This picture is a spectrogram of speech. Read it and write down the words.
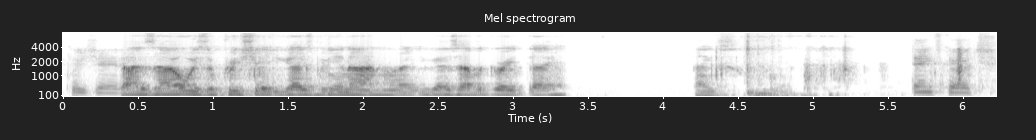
Appreciate it. Guys, I always appreciate you guys being on. All right, you guys have a great day. Thanks. Thanks, Coach.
